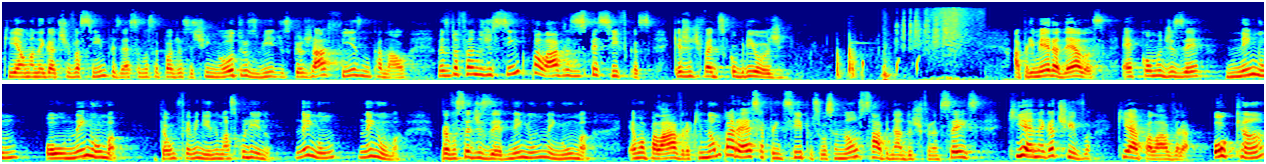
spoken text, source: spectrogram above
que é uma negativa simples, essa você pode assistir em outros vídeos que eu já fiz no canal, mas eu estou falando de cinco palavras específicas que a gente vai descobrir hoje. A primeira delas é como dizer nenhum ou nenhuma. Então, feminino e masculino. Nenhum, nenhuma. Para você dizer nenhum, nenhuma, é uma palavra que não parece a princípio, se você não sabe nada de francês, que é negativa, que é a palavra aucun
